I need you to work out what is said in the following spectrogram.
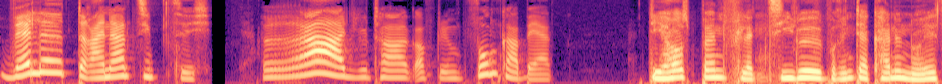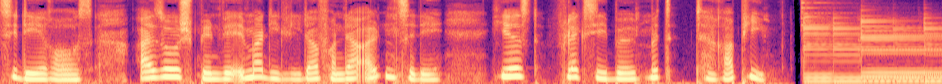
Welle 370. Radiotag auf dem Funkerberg. Die Hausband Flexibel bringt ja keine neue CD raus, also spielen wir immer die Lieder von der alten CD. Hier ist Flexibel mit Therapie. Welle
